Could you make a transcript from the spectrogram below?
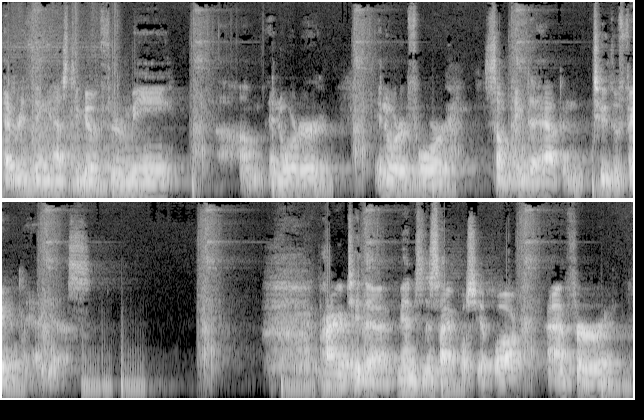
Everything has to go through me um, in order in order for something to happen to the family, I guess. Prior to the men's discipleship walk, uh, for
